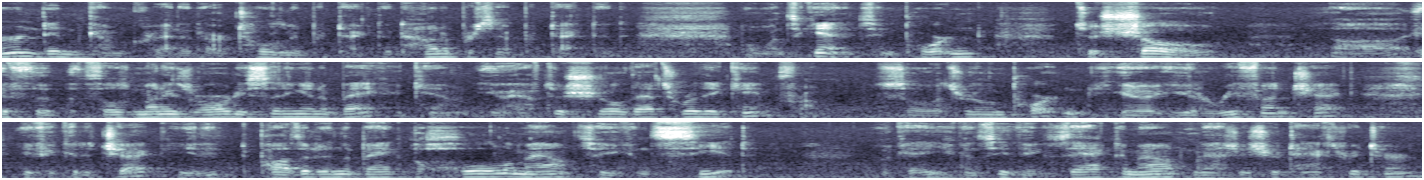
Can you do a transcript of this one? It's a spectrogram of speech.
earned income credit are totally protected, 100% protected. But once again, it's important to show uh, if, the, if, those monies are already sitting in a bank account, you have to show that's where they came from. So it's real important. You get a, you get a refund check. If you get a check, you deposit it in the bank the whole amount so you can see it. Okay, you can see the exact amount matches your tax return.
